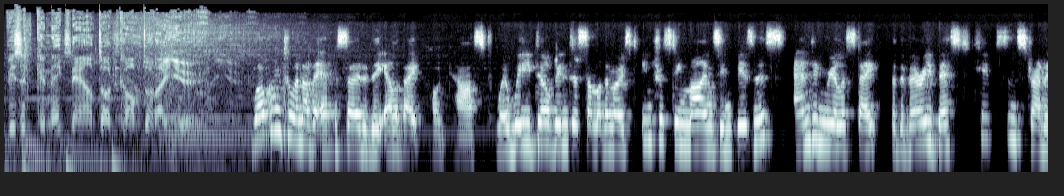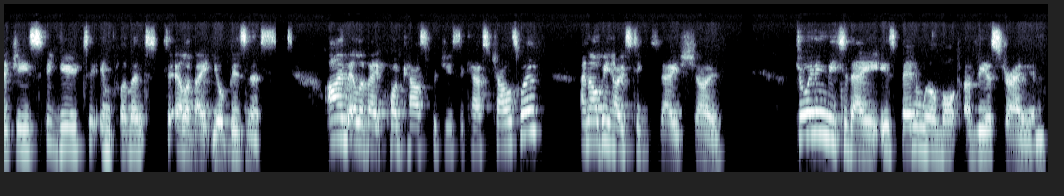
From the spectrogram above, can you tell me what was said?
visit connectnow.com.au. Welcome to another episode of the Elevate podcast, where we delve into some of the most interesting minds in business and in real estate for the very best tips and strategies for you to implement to elevate your business. I'm Elevate podcast producer Cass Charlesworth, and I'll be hosting today's show. Joining me today is Ben Wilmot of The Australian.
